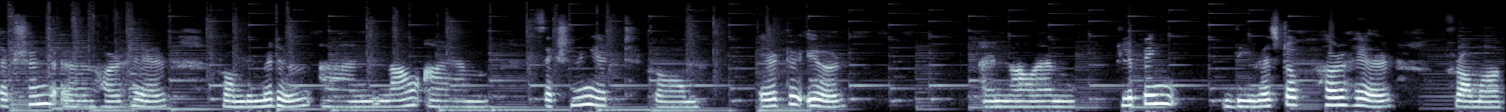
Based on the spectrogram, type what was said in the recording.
sectioned uh, her hair from the middle and now I am sectioning it from ear to ear and now I am clipping the rest of her hair from a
